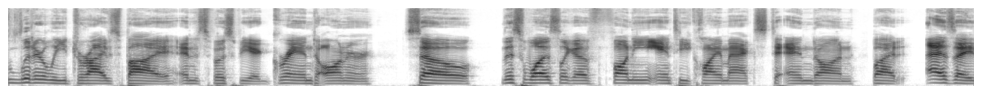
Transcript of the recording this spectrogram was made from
literally drives by and it's supposed to be a grand honor. So this was like a funny anticlimax to end on, but as I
